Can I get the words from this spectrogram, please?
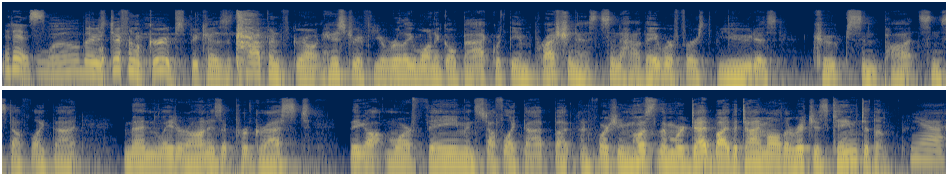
It is. Well, there's different groups because it's happened throughout history. If you really want to go back with the Impressionists and how they were first viewed as kooks and pots and stuff like that, and then later on, as it progressed, they got more fame and stuff like that. But unfortunately, most of them were dead by the time all the riches came to them. Yeah,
